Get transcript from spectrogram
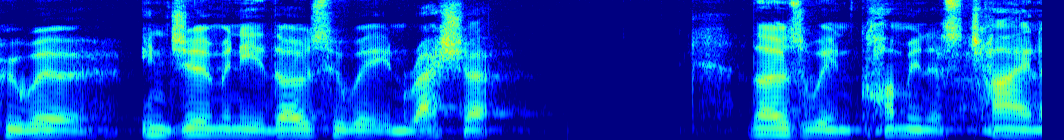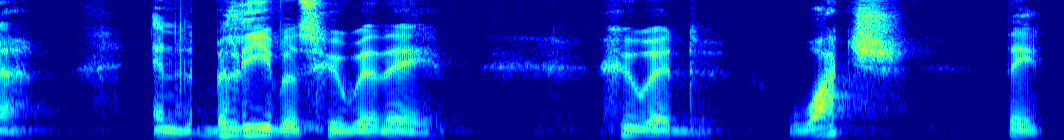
who were in Germany, those who were in Russia, those who were in communist China, and believers who were there, who would watch their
